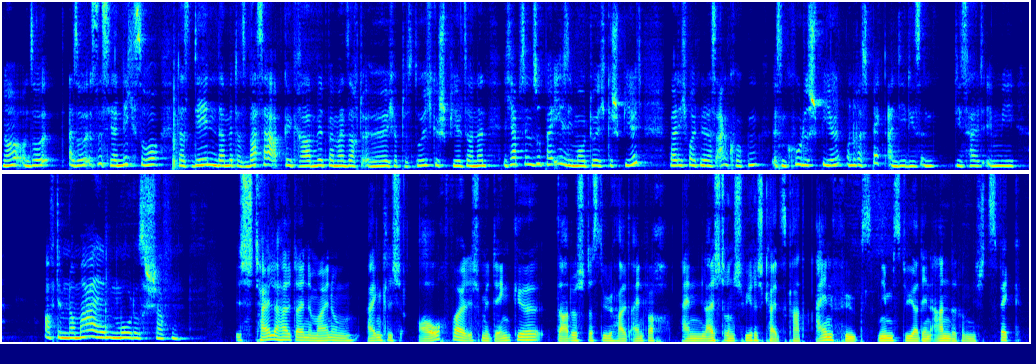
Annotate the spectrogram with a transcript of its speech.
Ne? Und so, also es ist ja nicht so, dass denen damit das Wasser abgegraben wird, wenn man sagt, äh, ich habe das durchgespielt, sondern ich habe es im Super Easy Mode durchgespielt, weil ich wollte mir das angucken. Ist ein cooles Spiel und Respekt an die, die es halt irgendwie auf dem normalen Modus schaffen ich teile halt deine Meinung eigentlich auch, weil ich mir denke, dadurch, dass du halt einfach einen leichteren Schwierigkeitsgrad einfügst, nimmst du ja den anderen nichts weg.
